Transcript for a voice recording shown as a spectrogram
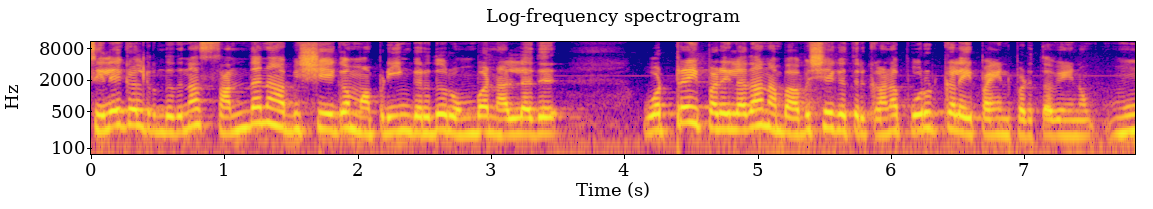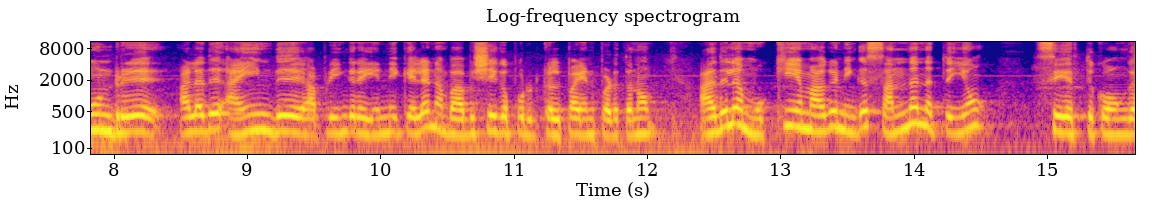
சிலைகள் இருந்ததுன்னா சந்தன அபிஷேகம் அப்படிங்கிறது ரொம்ப நல்லது. ஒற்றைப்படையில் தான் நம்ம அபிஷேகத்திற்கான பொருட்களை பயன்படுத்த வேணும். மூன்று அல்லது ஐந்து அப்படிங்கிற எண்ணிக்கையில் நம்ம அபிஷேக பொருட்கள் பயன்படுத்தணும். அதில் முக்கியமாக நீங்கள் சந்தனத்தையும் சேர்த்துக்கோங்க.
